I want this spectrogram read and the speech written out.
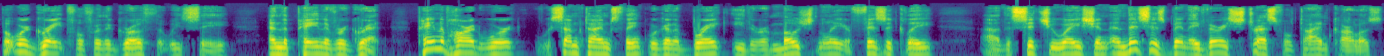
but we're grateful for the growth that we see, and the pain of regret. Pain of hard work, we sometimes think we're going to break either emotionally or physically, uh, the situation. And this has been a very stressful time, Carlos.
